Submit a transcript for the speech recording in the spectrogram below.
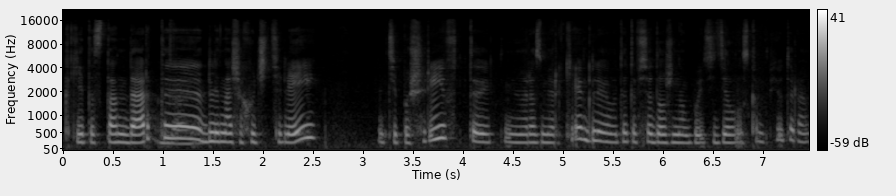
какие-то стандарты Да. для наших учителей, типа шрифт, э, размер кегли, вот это все должно быть сделано с компьютера.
